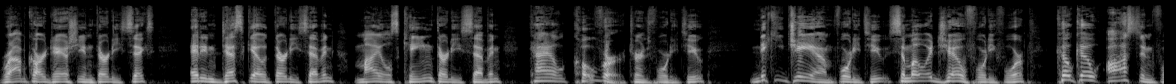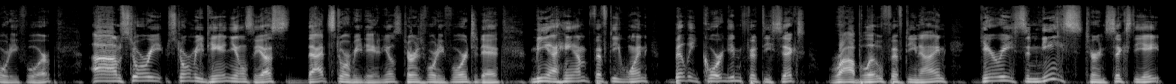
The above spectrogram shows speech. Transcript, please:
Rob Kardashian 36. Edin Džeko 37. Miles Kane 37. Kyle Korver turns 42. Nicky Jam 42. Samoa Joe 44. Coco Austin 44. Um, Story Stormy Daniels, yes, that Stormy Daniels turns 44 today. Mia Hamm 51. Billy Corgan 56. Rob Lowe 59. Gary Sinise turned 68,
